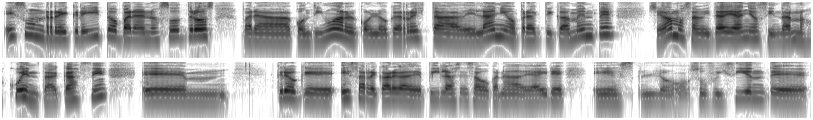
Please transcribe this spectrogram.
Es un recreíto para nosotros para continuar con lo que resta del año prácticamente. Llegamos a mitad de año sin darnos cuenta casi. Em, creo que esa recarga de pilas, esa bocanada de aire es lo suficiente,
